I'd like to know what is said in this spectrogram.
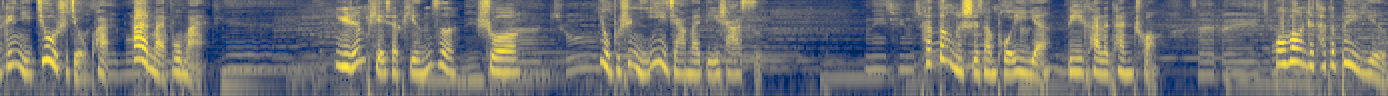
给你就是九块，爱买不买。”女人撇下瓶子说：“又不是你一家卖迪沙死。”他瞪了十三婆一眼，离开了摊床。我望着他的背影，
